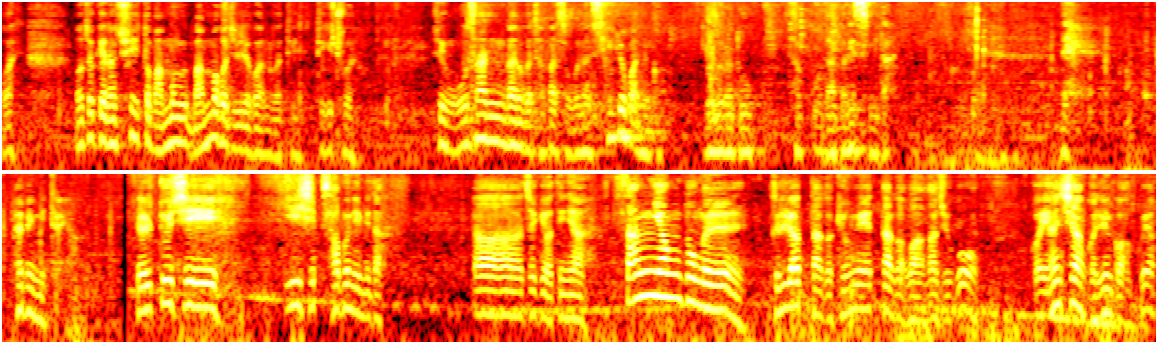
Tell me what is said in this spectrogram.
어저께랑 추위 또 맘먹, 맘먹어지려고 하는 것 같아요. 되게 좋아요. 지금 오산 가는 거 잡았어. 오산 세교 가는 거. 이거라도 잡고 나가겠습니다. 네. 800m요. 12시 24분입니다. 아, 저기 어디냐. 쌍용동을 들렸다가 경유했다가 와가지고 거의 1시간 걸린 것 같고요.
